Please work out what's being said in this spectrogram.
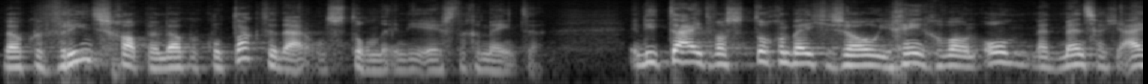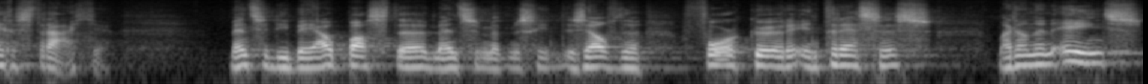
welke vriendschappen en welke contacten daar ontstonden in die eerste gemeente. In die tijd was het toch een beetje zo, je ging gewoon om met mensen uit je eigen straatje. Mensen die bij jou pasten, mensen met misschien dezelfde voorkeuren, interesses. Maar dan ineens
